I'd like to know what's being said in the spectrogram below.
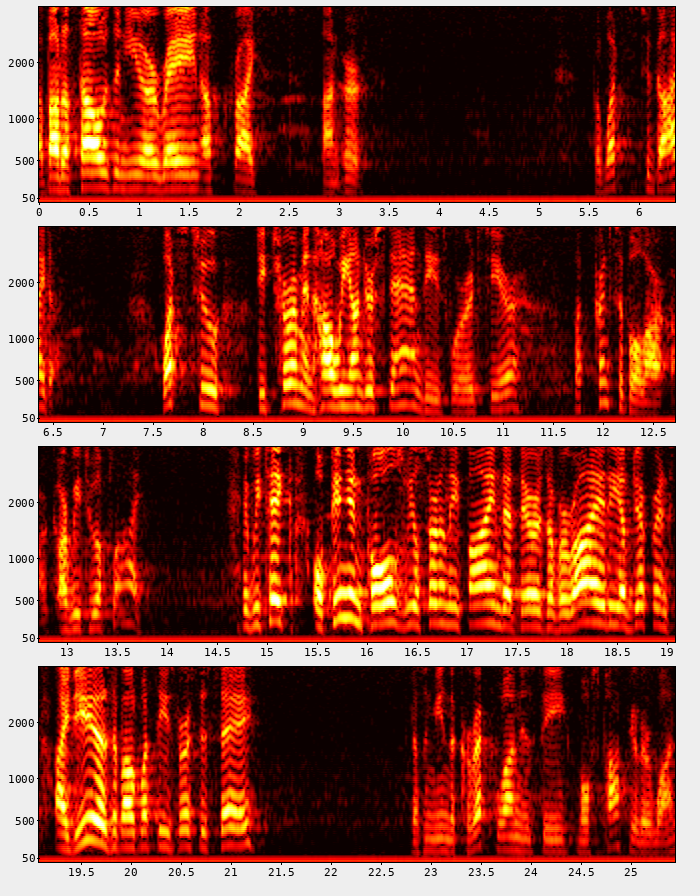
about a thousand year reign of Christ on earth. But what's to guide us? What's to determine how we understand these words here? What principle are, are, are we to apply? If we take opinion polls, we'll certainly find that there's a variety of different ideas about what these verses say. Doesn't mean the correct one is the most popular one.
